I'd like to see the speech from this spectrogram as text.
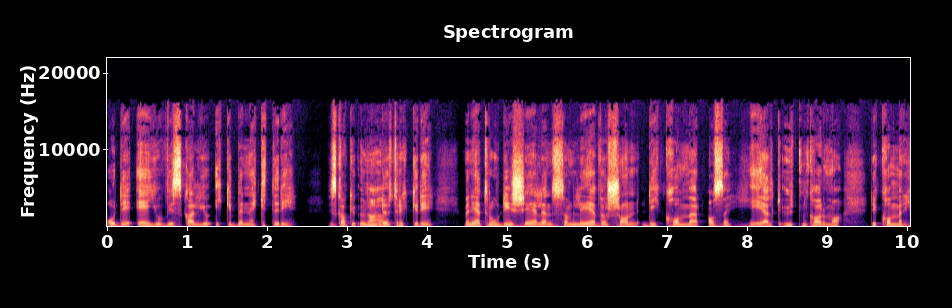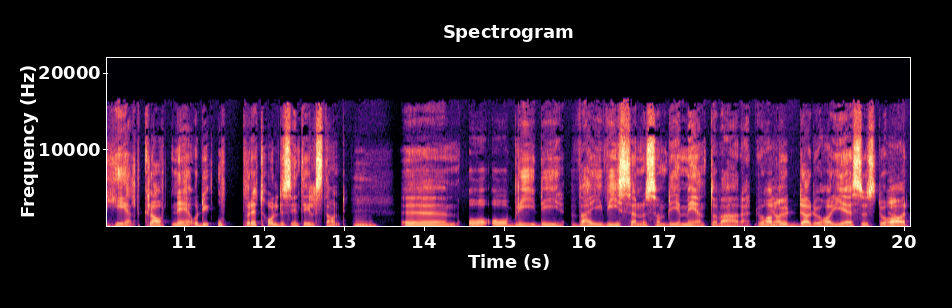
Og det er jo, vi skal jo ikke benekte de. Vi skal ikke undertrykke de. Men jeg tror de sjelene som lever sånn, de kommer altså helt uten karma. De kommer helt klart ned, og de opprettholder sin tilstand. Eh, og, og bli de veiviserne som de er ment å være. Du har Ja. Buddha, du har Jesus, du har,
